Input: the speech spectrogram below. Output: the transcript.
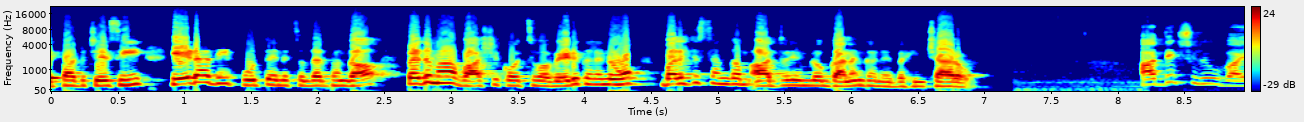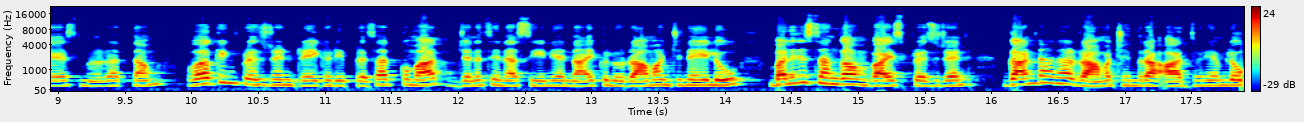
ఏర్పాటు చేసి ఏడాది పూర్తయిన సందర్భంగా ప్రథమ వార్షికోత్సవ వేడుకలను బలిత సంఘం ఆధ్వర్యంలో ఘనంగా నిర్వహించారు. అధ్యక్షులు వైఎస్ మునరత్నం వర్కింగ్ ప్రెసిడెంట్ రేగడి ప్రసాద్ కుమార్ జనసేన సీనియర్ నాయకులు రామాంజనేయులు బలిజ సంఘం వైస్ ప్రెసిడెంట్ గండాల రామచంద్ర ఆధ్వర్యంలో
